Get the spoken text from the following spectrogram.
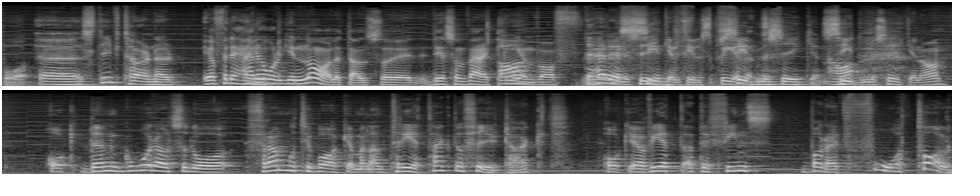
på. Eh, Steve Turner, Ja, för det här är originalet alltså. Det som verkligen Ja, var det här är musiken Sid- till spelet. Sid-musiken. Ja. Sid-musiken, ja. Och den går alltså då fram och tillbaka mellan tretakt och fyrtakt. Och jag vet att det finns bara ett fåtal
